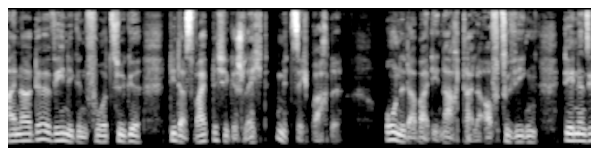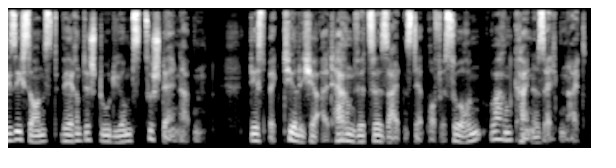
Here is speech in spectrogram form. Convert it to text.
Einer der wenigen Vorzüge, die das weibliche Geschlecht mit sich brachte, ohne dabei die Nachteile aufzuwiegen, denen sie sich sonst während des Studiums zu stellen hatten. Despektierliche Altherrenwitze seitens der Professoren waren keine Seltenheit.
